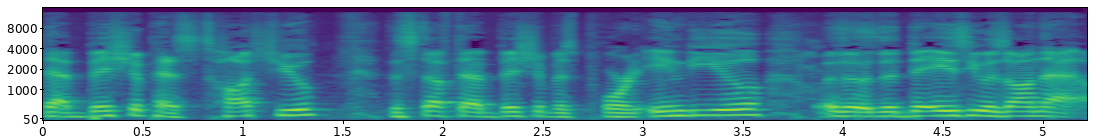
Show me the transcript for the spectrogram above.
that Bishop has taught you, the stuff that Bishop has poured into you, the, the days he was on that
